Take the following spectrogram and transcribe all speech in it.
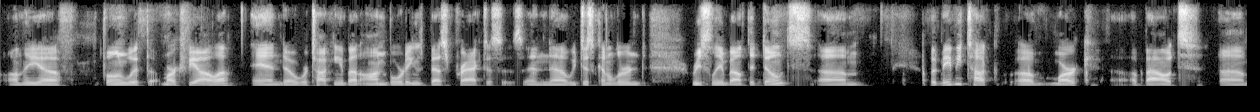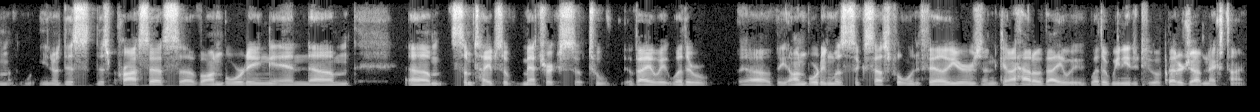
on the uh, phone with Mark Fiala, and uh, we're talking about onboarding's best practices. And uh, we just kind of learned recently about the don'ts. Um, but maybe talk, uh, Mark, about um, you know this this process of onboarding and um, um, some types of metrics to evaluate whether uh, the onboarding was successful and failures, and kind of how to evaluate whether we need to do a better job next time.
